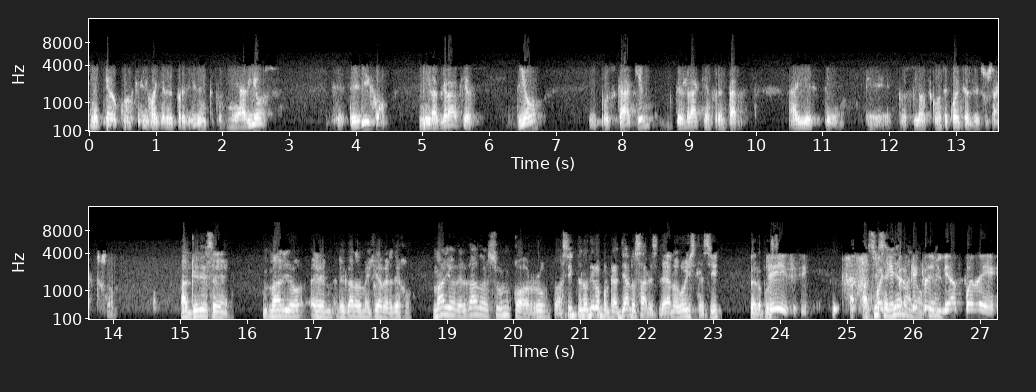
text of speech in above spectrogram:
me quedo con lo que dijo ayer el presidente, pues mi adiós este, dijo, ni las gracias dio, y pues cada quien tendrá que enfrentar ahí este eh, pues las consecuencias de sus actos, ¿no? Aquí dice Mario eh, Ricardo Mejía Verdejo. Mario Delgado es un corrupto, así te lo digo porque ya lo sabes, ya lo oíste, ¿sí? Pero pues, sí, sí, sí. Así pues sí, pero ¿qué credibilidad puede,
